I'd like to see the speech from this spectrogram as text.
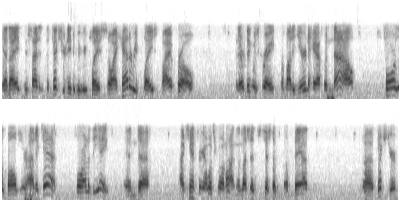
and I decided the fixture needed to be replaced. So I had it replaced by a pro, and everything was great for about a year and a half. And now, four of the bulbs are out again, four out of the eight, and uh, I can't figure out what's going on unless it's just a, a bad uh, fixture.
